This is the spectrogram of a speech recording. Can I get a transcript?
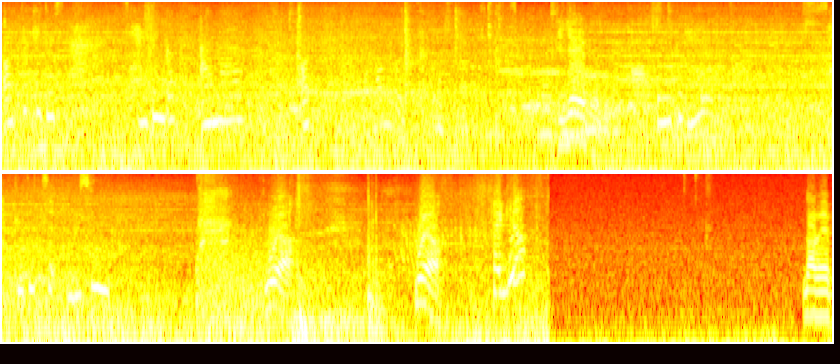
어떻게 됐어? 잘된 것 아마 어, BJ 분. 왜 그래? 도대체 무슨 뭐야? 뭐야? 핵이야? 나 왜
